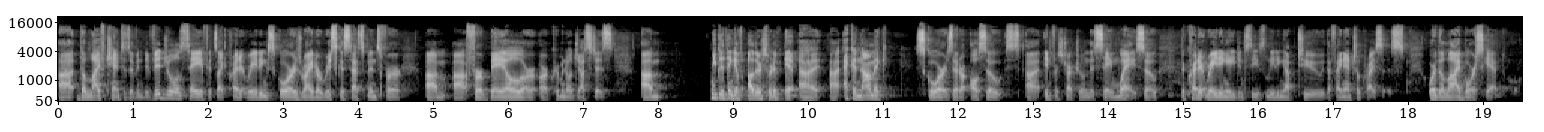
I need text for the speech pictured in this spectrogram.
uh, the life chances of individuals, say if it's like credit rating scores, right, or risk assessments for um, uh, for bail or, or criminal justice. Um, you could think of other sort of uh, uh economic scores that are also uh, infrastructural in the same way. So the credit rating agencies leading up to the financial crisis, or the LIBOR scandal,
